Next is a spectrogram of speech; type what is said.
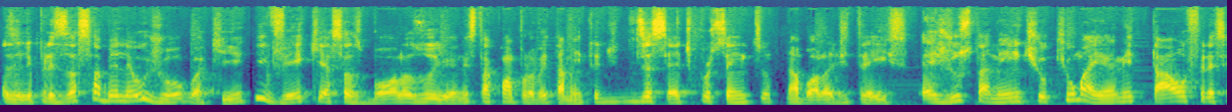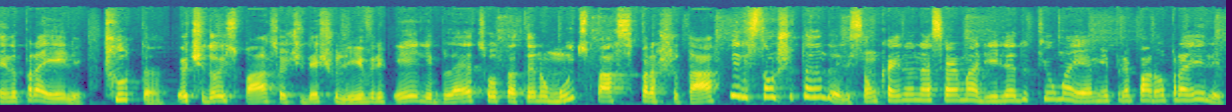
mas ele precisa saber ler o jogo aqui e ver que essas bolas o Yannis está com um aproveitamento de 17% na bola de três. É justamente o que o Miami tá oferecendo para ele. Chuta, eu te dou espaço, eu te deixo livre. Ele, Bledsoe, tá tendo muito espaço para chutar e eles estão chutando, eles estão caindo nessa armadilha do que o Miami preparou para ele.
